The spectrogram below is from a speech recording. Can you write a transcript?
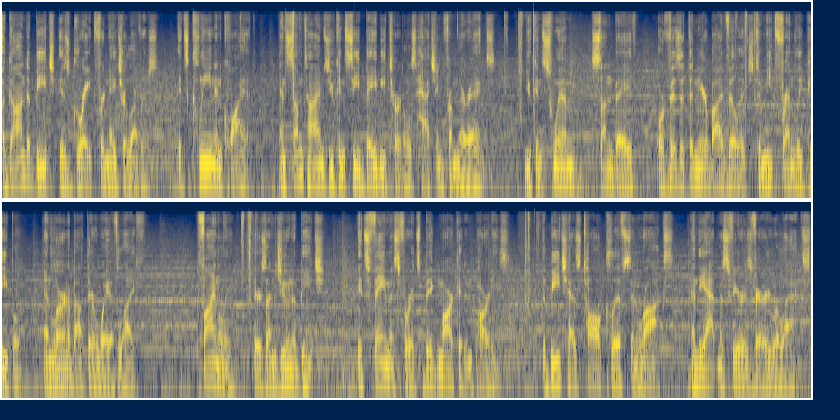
Agonda Beach is great for nature lovers. It's clean and quiet, and sometimes you can see baby turtles hatching from their eggs. You can swim, sunbathe, or visit the nearby village to meet friendly people and learn about their way of life. Finally, there's Anjuna Beach. It's famous for its big market and parties. The beach has tall cliffs and rocks, and the atmosphere is very relaxed.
